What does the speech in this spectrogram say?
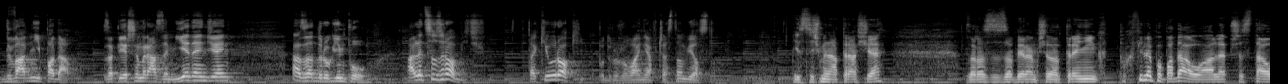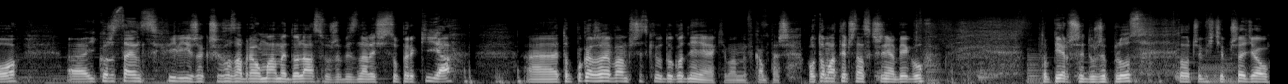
dwa dni padało. Za pierwszym razem jeden dzień, a za drugim pół. Ale co zrobić? Takie uroki podróżowania wczesną wiosną. Jesteśmy na trasie. Zaraz zabieram się na trening. Po chwilę popadało, ale przestało. E, I korzystając z chwili, że Krzycho zabrał mamę do lasu, żeby znaleźć super kija, e, to pokażę Wam wszystkie udogodnienia, jakie mamy w kamperze. Automatyczna skrzynia biegów to pierwszy duży plus. To oczywiście przedział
